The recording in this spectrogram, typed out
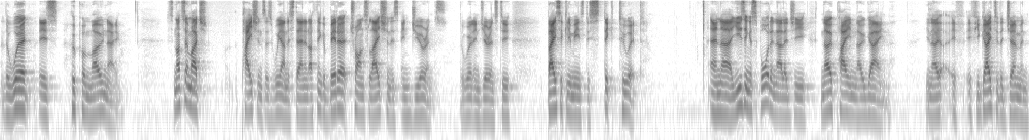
the word is hupomone. It's not so much patience as we understand it. I think a better translation is endurance. The word endurance to basically means to stick to it. And uh, using a sport analogy, no pain, no gain. You know, if, if you go to the gym and,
